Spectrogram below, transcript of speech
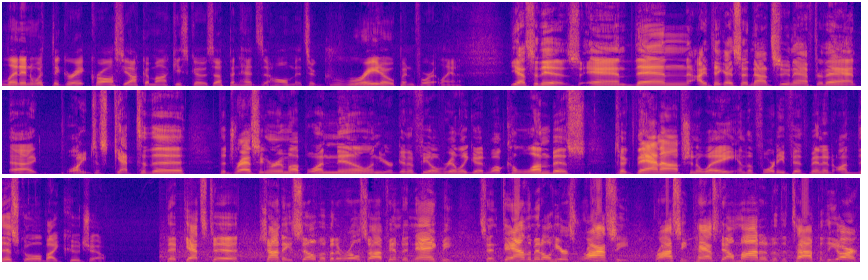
Lennon with the great cross. Giakoumakis goes up and heads it home. It's a great open for Atlanta. Yes, it is. And then I think I said not soon after that, uh, boy, just get to the, the dressing room up 1 0 and you're going to feel really good. Well, Columbus took that option away in the 45th minute on this goal by Cucho that gets to Xande Silva, but it rolls off him to Nagbe. Sent down the middle, here's Rossi. Rossi passed Almada to the top of the arc.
